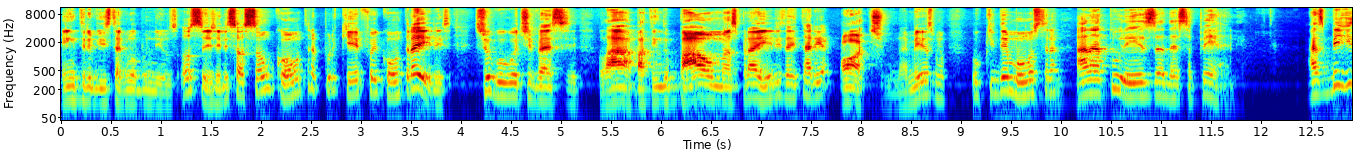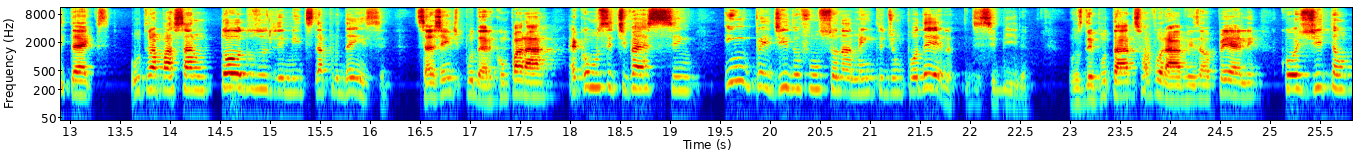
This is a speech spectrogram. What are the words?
em entrevista à Globo News. Ou seja, eles só são contra porque foi contra eles. Se o Google tivesse lá batendo palmas para eles, aí estaria ótimo, não é mesmo? O que demonstra a natureza dessa PL. As Big Techs ultrapassaram todos os limites da prudência. Se a gente puder comparar, é como se tivessem impedido o funcionamento de um poder, disse Bira. Os deputados favoráveis ao PL cogitam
